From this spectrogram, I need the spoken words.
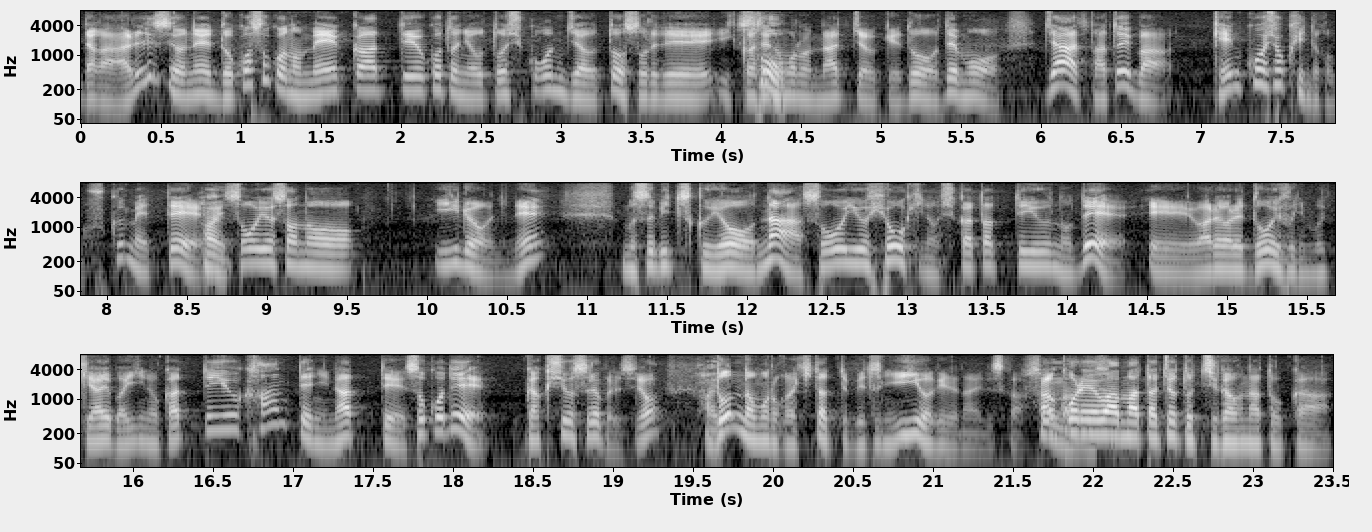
だからあれですよね、どこそこのメーカーっていうことに落とし込んじゃうと、それで一過性のものになっちゃうけど、でも、じゃあ、例えば健康食品とかも含めて、はい。そういうその医療にね、結びつくような、そういう表記の仕方っていうので、えー、我々どういうふうに向き合えばいいのかっていう観点になって、そこで学習すればですよ、はい。どんなものが来たって別にいいわけじゃないですか、です。あこれはまたちょっと違うなとか、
